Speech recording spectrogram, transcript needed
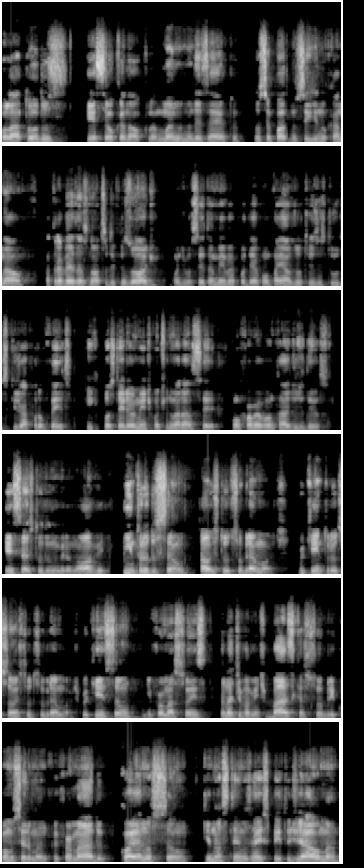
Olá a todos, esse é o canal Clamando no Deserto. Você pode nos seguir no canal através das notas do episódio, onde você também vai poder acompanhar os outros estudos que já foram feitos e que posteriormente continuarão a ser conforme a vontade de Deus. Esse é o estudo número 9, Introdução ao estudo sobre a morte. Por que introdução ao estudo sobre a morte? Porque são informações relativamente básicas sobre como o ser humano foi formado, qual é a noção que nós temos a respeito de alma.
